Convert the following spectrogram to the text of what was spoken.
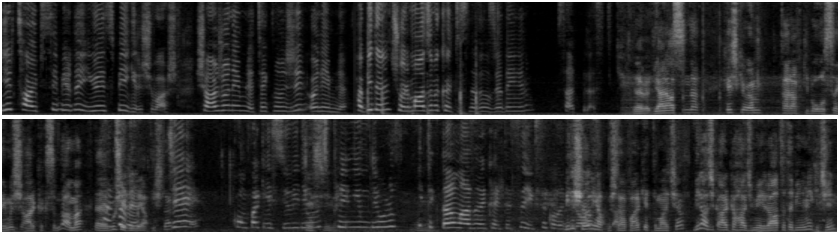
bir Type-C bir de USB girişi var. Şarj önemli, teknoloji önemli. Ha bir de şöyle malzeme kalitesine de hızlıca değinelim. Sert plastik. Evet yani aslında keşke ön taraf gibi olsaymış arka kısımda ama e, bu şekilde yapmışlar. C kompakt SUV diyoruz, SUV. premium diyoruz. Bir tık daha malzeme kalitesi yüksek olabilir. Bir de şöyle yapmışlar fark ettim Ayça. Birazcık arka hacmi rahatlatabilmek için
